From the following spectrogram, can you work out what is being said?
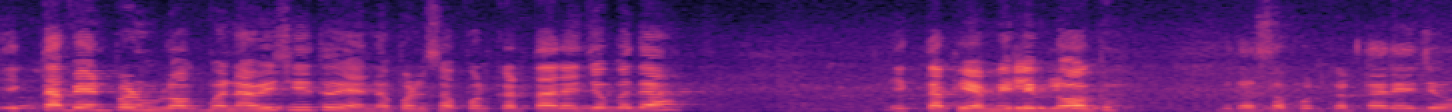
એકતાબેન પણ વ્લોગ બનાવી છે તો એનો પણ સપોર્ટ કરતા રહેજો બધા. એકતા ફેમિલી વ્લોગ બધા સપોર્ટ કરતા રહેજો.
